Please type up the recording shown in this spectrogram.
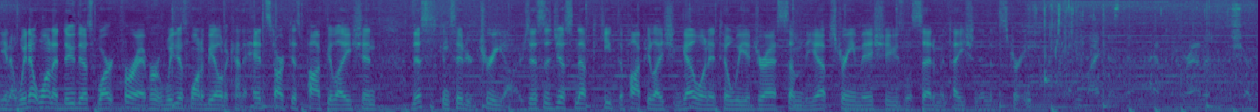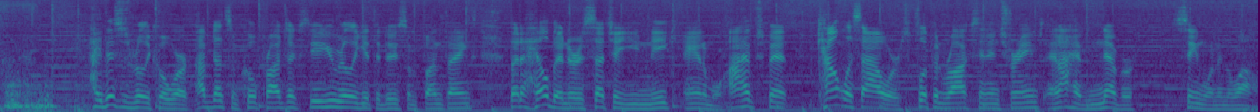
You know, we don't want to do this work forever. We just want to be able to kind of head start this population. This is considered triage. This is just enough to keep the population going until we address some of the upstream issues with sedimentation into the stream. Hey, this is really cool work. I've done some cool projects. You, you really get to do some fun things. But a hellbender is such a unique animal. I have spent countless hours flipping rocks and in streams, and I have never seen one in the wild.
